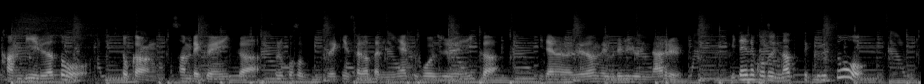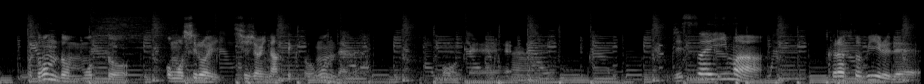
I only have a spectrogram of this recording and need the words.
缶ビールだと1缶300円以下それこそ税金下がったり250円以下みたいな値段で売れるようになるみたいなことになってくるとどんどんもっと面白い市場になっていくと思うんだよね、もうね、実際今クラフトビールで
